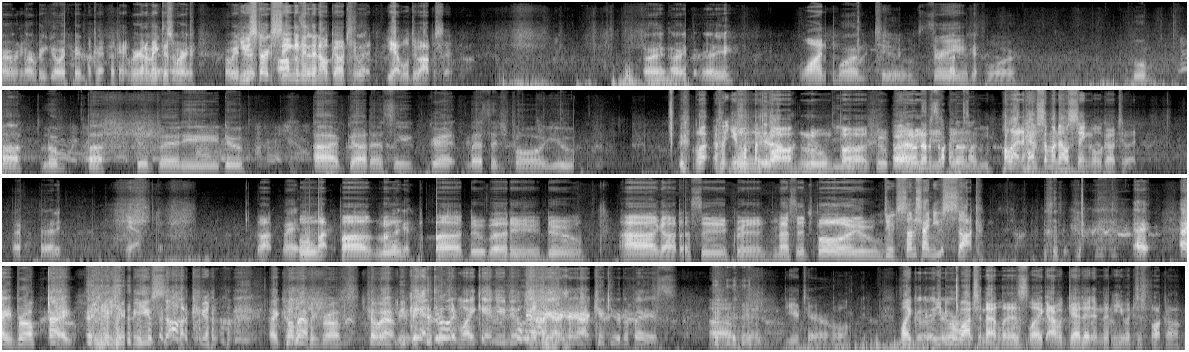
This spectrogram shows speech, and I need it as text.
Are, are we going? Okay, okay, we're gonna oh, make Yeah, this work. okay. Are we You start singing and then I'll go to it. Yeah, we'll do opposite. All right, all right, ready? One, One, two, three, uh, Okay. four. Oompa loompa doopity doo. I've got a secret message for you. What? You fucked it up. Loompa, Uh, I don't know the song, I don't know the song. Hold on, have someone else sing. We'll go to it. Ready? Yeah. Go up. Wait. Oompa, Okay. loompa, doobity doo. I got a secret message for you. Dude, Sunshine, you suck. Hey, hey, bro. Hey. you, you suck. hey, come at me, bro. Come at me. you can't do it. Why can't you do it? yeah, yeah, yeah, kick you in the face. Oh man, you're terrible. Like You're you were watching that, Liz. Like I would get it, and then he would just fuck up.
